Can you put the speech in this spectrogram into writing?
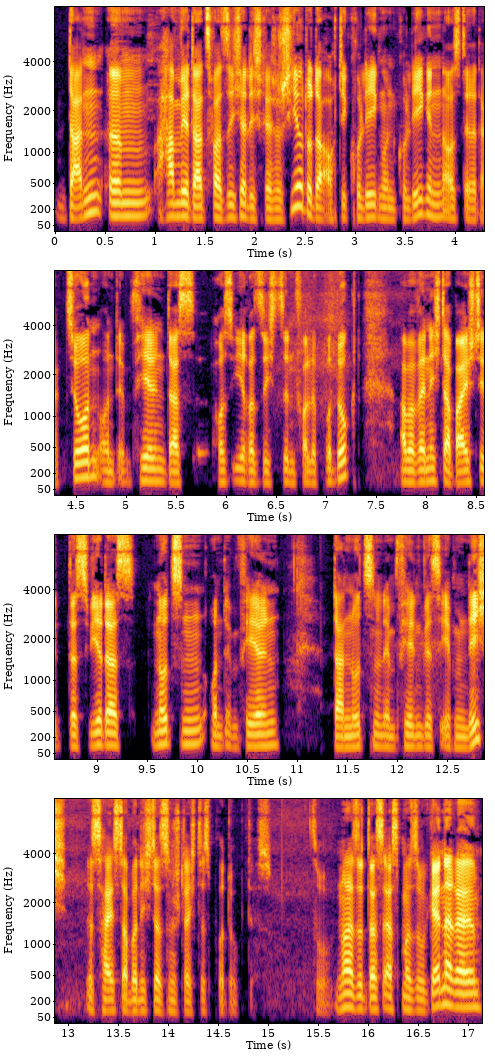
dann ähm, haben wir da zwar sicherlich recherchiert oder auch die Kollegen und Kolleginnen aus der Redaktion und empfehlen das aus ihrer Sicht sinnvolle Produkt. Aber wenn nicht dabei steht, dass wir das nutzen und empfehlen, dann nutzen und empfehlen wir es eben nicht. Das heißt aber nicht, dass es ein schlechtes Produkt ist. So, ne, also das erstmal so generell.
